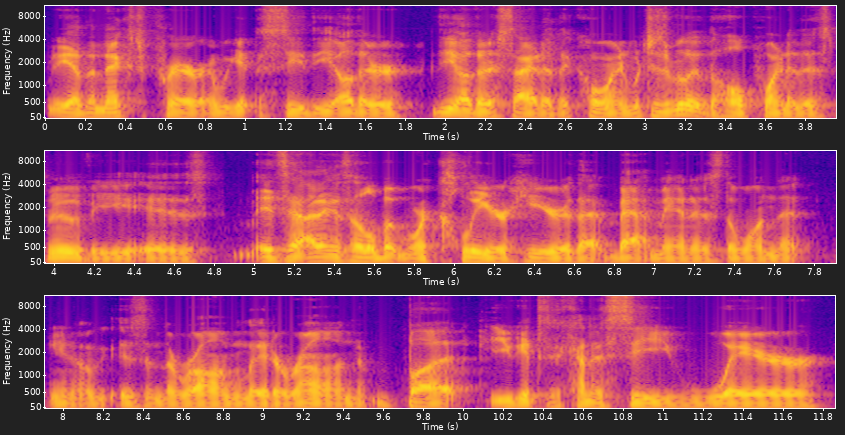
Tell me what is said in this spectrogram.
yeah, the next prayer, and we get to see the other, the other side of the coin, which is really the whole point of this movie. Is it's, I think it's a little bit more clear here that Batman is the one that you know is in the wrong later on, but you get to kind of see where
